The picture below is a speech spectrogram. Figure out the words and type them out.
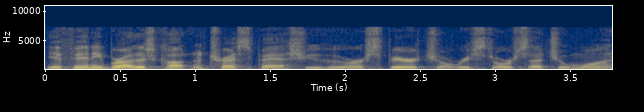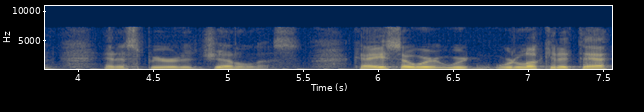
If any brother's caught in a trespass, you who are spiritual, restore such a one in a spirit of gentleness. Okay, so we're, we're, we're looking at that.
